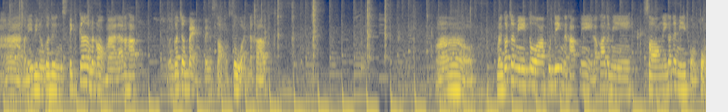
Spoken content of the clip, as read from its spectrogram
อ่า ตอนนี้พี่นุก็ดึงสติกเกอร์มันออกมาแล้วนะครับ มันก็จะแบ่งเป็น 2 ส่วนนะครับ ว้าว มันก็จะมีตัวพุดดิ้งนะครับ นี่ แล้วก็จะมีซองนี้ก็จะมีผงผง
